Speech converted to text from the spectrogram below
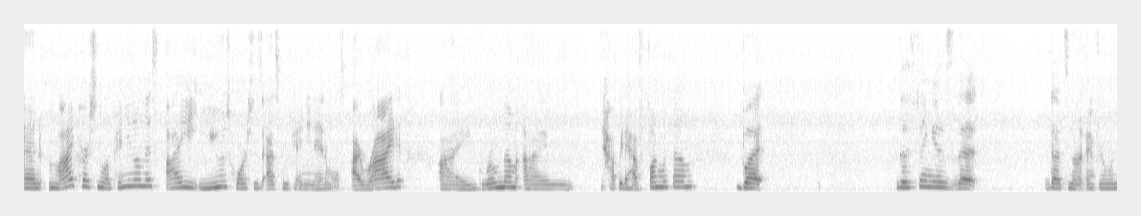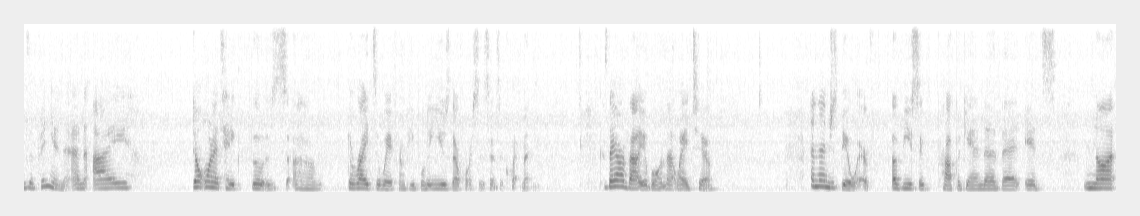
And my personal opinion on this, I use horses as companion animals. I ride, I groom them, I'm happy to have fun with them, but the thing is that that's not everyone's opinion, and I don't want to take those uh, the rights away from people to use their horses as equipment because they are valuable in that way too. And then just be aware of abusive propaganda that it's not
